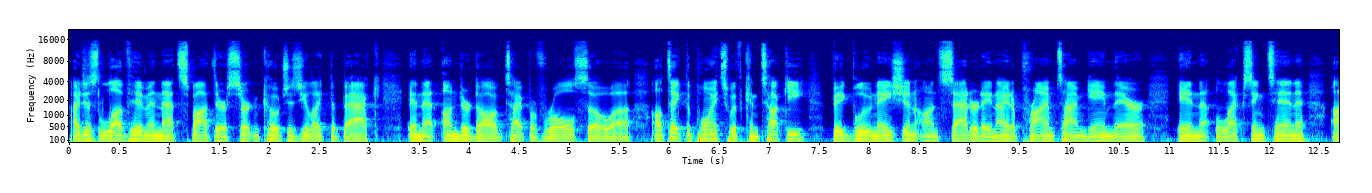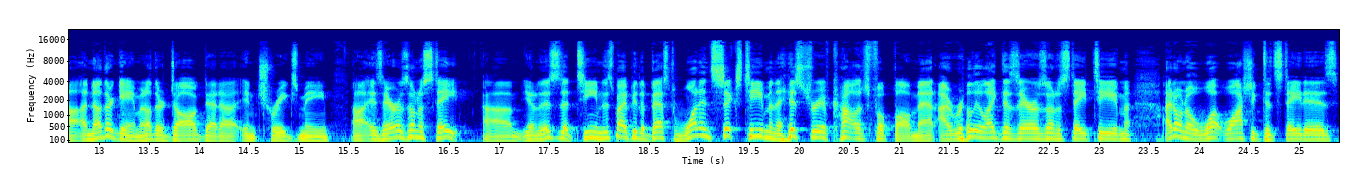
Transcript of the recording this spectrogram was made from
I just love him in that spot. There are certain coaches you like to back in that underdog type of role. So uh, I'll take the points with Kentucky, Big Blue Nation on Saturday night, a primetime game there in Lexington. Uh, another game, another dog that uh, intrigues me uh, is Arizona State. Um, you know, this is a team. This might be the best one in six team in the history of college football. Matt, I really like this Arizona State team. I don't know what Washington State is.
